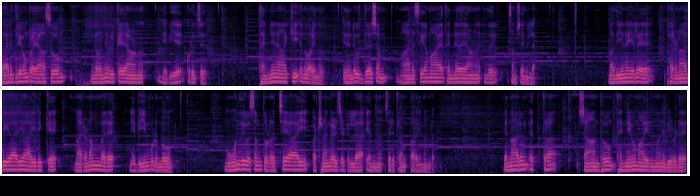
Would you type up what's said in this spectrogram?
ദാരിദ്ര്യവും പ്രയാസവും നിറഞ്ഞു നിൽക്കുകയാണ് നബിയെക്കുറിച്ച് ധന്യനാക്കി എന്ന് പറയുന്നത്. ഇതിന്റെ ഉദ്ദേശം മാനസികമായ ധന്യതയാണ് എന്നതിൽ സംശയമില്ല. മദീനയിലെ ഭരണാധികാരിയായിരിക്കെ മരണം വരെ നബിയും കുടുംബവും മൂന്ന് ദിവസം തുടർച്ചയായി ഭക്ഷണം കഴിച്ചിട്ടില്ല എന്ന് ചരിത്രം പറയുന്നുണ്ട്. എന്നാലും എത്ര ശാന്തവും ധന്യവുമായിരുന്നു നബിയുടെ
